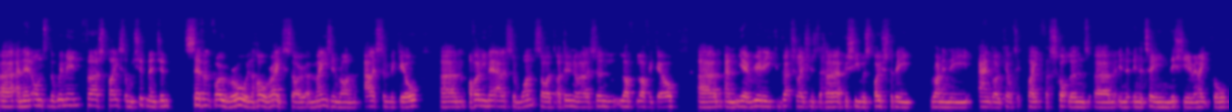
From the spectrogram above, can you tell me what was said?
Uh, and then on to the women, first place, and we should mention seventh overall in the whole race. So amazing run, Alison McGill. Um, I've only met Alison once, so I, I do know Alison. Love, lovely girl. Um, and yeah, really congratulations to her because she was supposed to be running the Anglo Celtic Plate for Scotland um, in the in the team this year in April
